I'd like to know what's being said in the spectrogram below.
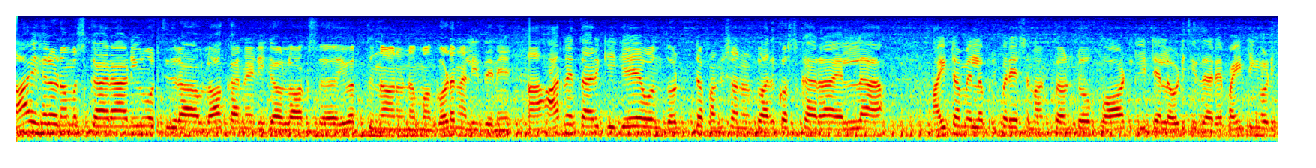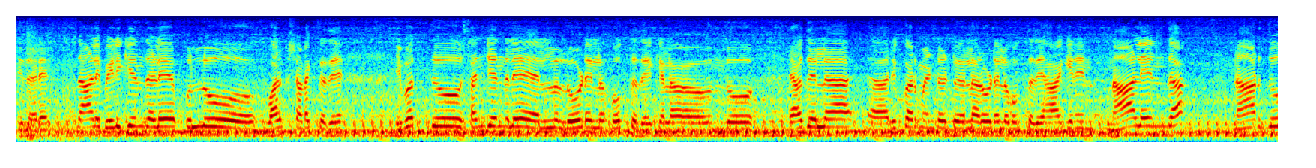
ಹಾಯ್ ಹಲೋ ನಮಸ್ಕಾರ. ನೀವು ನೋಡ್ತಿದ್ದೀರಾ ವ್ಲಾಗ್ ಕನ್ನಡಿಗ ವ್ಲಾಗ್ಸ್ ಇವತ್ತು ನಾನು ನಮ್ಮ ಗೋಡನಲ್ಲಿದ್ದೇನೆ. ಆರನೇ ತಾರೀಕಿಗೆ ಒಂದು ದೊಡ್ಡ ಫಂಕ್ಷನ್ ಉಂಟು. ಅದಕ್ಕೋಸ್ಕರ ಎಲ್ಲ ಐಟಮ್ ಎಲ್ಲ ಪ್ರಿಪರೇಷನ್ ಆಗ್ತಾ ಉಂಟು. ಪಾಟ್ ಗೀಟ್ ಎಲ್ಲ ಹೊಡಿತಿದ್ದಾರೆ ಪೈಂಟಿಂಗ್ ಹೊಡಿತಿದ್ದಾರೆ. ನಾಳೆ ಬೆಳಿಗ್ಗೆಯಿಂದಲೇ ಫುಲ್ಲು ವರ್ಕ್ ಸ್ಟಾರ್ಟ್ ಆಗ್ತದೆ. ಇವತ್ತು ಸಂಜೆಯಿಂದಲೇ ಎಲ್ಲ ಲೋಡ್ ಎಲ್ಲ ಹೋಗ್ತದೆ. ಕೆಲವೊಂದು ಯಾವುದೆಲ್ಲ ರಿಕ್ವೈರ್ಮೆಂಟ್ ಉಂಟು, ಎಲ್ಲ ರೋಡ್ ಎಲ್ಲ ಹೋಗ್ತದೆ. ಹಾಗೆಯೇ ನಾಳೆಯಿಂದ ನಾಡ್ದು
